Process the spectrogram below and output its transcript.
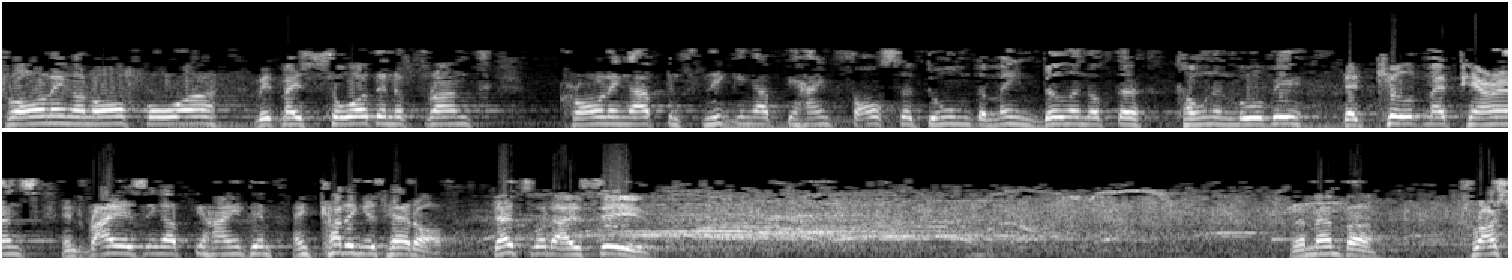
crawling on all four with my sword in the front, crawling up and sneaking up behind Thulsa Doom, the main villain of the Conan movie that killed my parents, and rising up behind him and cutting his head off. That's what I see. Remember, crush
